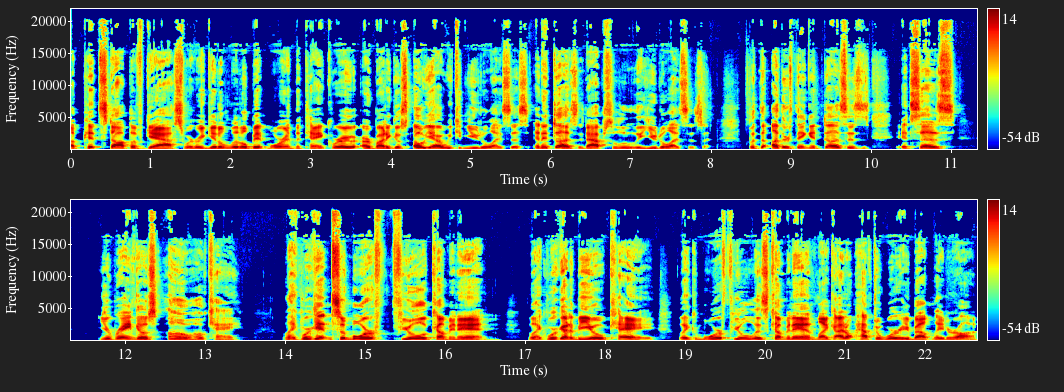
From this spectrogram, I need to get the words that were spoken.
a pit stop of gas where we get a little bit more in the tank where our body goes oh yeah we can utilize this and it does it absolutely utilizes it but the other thing it does is it says your brain goes oh okay like we're getting some more fuel coming in like we're going to be okay like more fuel is coming in like i don't have to worry about later on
